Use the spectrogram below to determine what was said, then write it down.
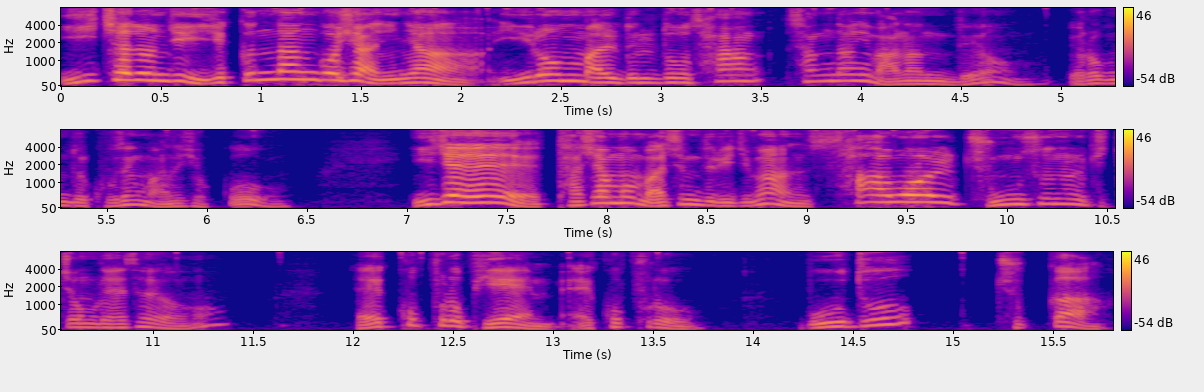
2차 전지 이제 끝난 것이 아니냐 이런 말들도 상, 상당히 많았는데요. 여러분들 고생 많으셨고 이제 다시 한번 말씀드리지만 4월 중순을 기점으로 해서요. 에코프로 BM, 에코프로 모두 주가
